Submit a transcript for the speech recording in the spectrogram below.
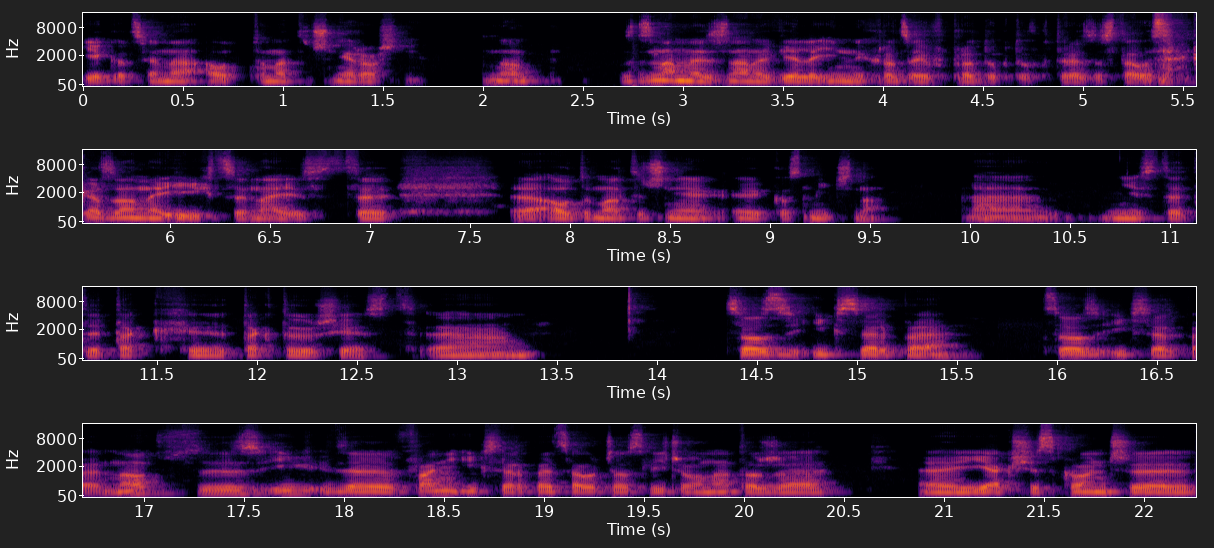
jego cena automatycznie rośnie. No, Znamy, znamy wiele innych rodzajów produktów, które zostały zakazane i ich cena jest e, automatycznie e, kosmiczna. E, niestety tak, tak to już jest. Co z XRP? Co z XRP? No, z, fani XRP cały czas liczą na to, że jak się skończy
